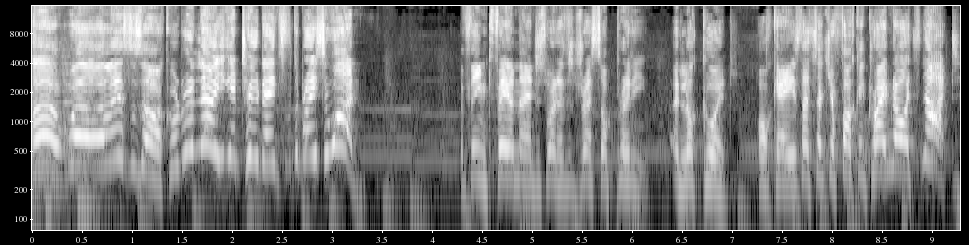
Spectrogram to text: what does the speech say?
Oh, well, this is awkward. Well, now you get two dates for the price of one! I think Failman just wanted to dress up pretty and look good. Okay, is that such a fucking crime? No, it's not!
